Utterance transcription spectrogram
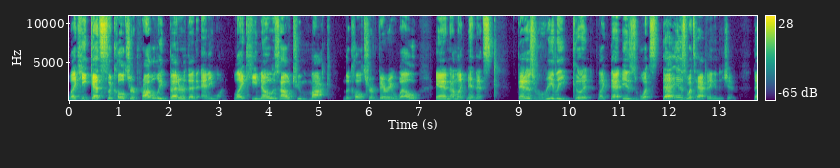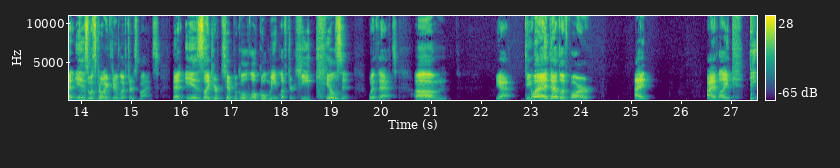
Like he gets the culture probably better than anyone. Like he knows how to mock the culture very well, and I'm like, man, that's that is really good. Like that is what's that is what's happening in the gym. That is what's going through lifters' minds. That is like your typical local meet lifter. He kills it with that. Um, yeah, DIY deadlift bar. I I like, He- he's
